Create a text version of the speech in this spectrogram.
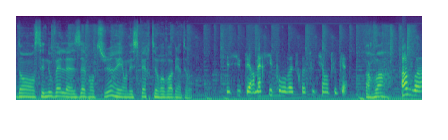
dans ces nouvelles aventures et on espère te revoir bientôt. C'est super, merci pour votre soutien en tout cas. Au revoir. Au revoir.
